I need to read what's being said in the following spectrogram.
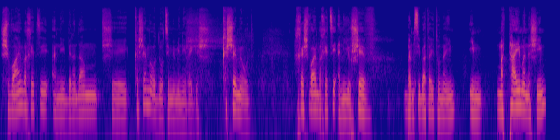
שבועיים וחצי אני בן אדם שקשה מאוד להוציא ממני רגש. קשה מאוד. אחרי שבועיים וחצי אני יושב במסיבת העיתונאים עם 200 אנשים,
